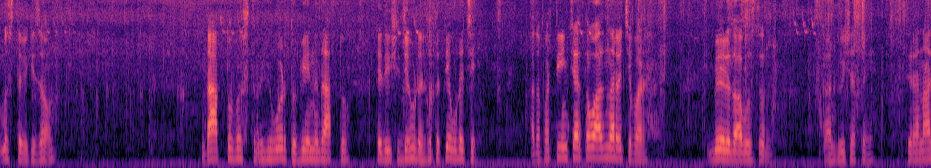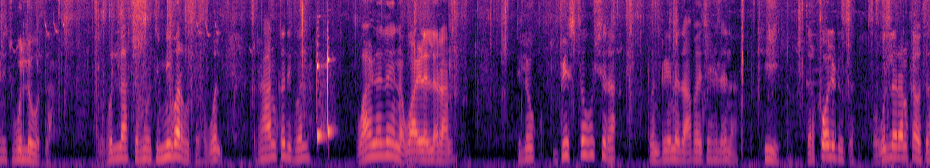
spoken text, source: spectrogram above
मस्तपैकी जाऊन. दाबतो मस्तपैकी ओढतो बेनं दाबतो. त्या दिवशी जेवढं होतं तेवढंच आहे. आता फार तीन चार तर वाजणारच आहे फार बेड दाबूस तर कारण विषय असं आहे ते रान आधीच ओल्लं होतं. आणि ओल्लं असल्यामुळे ते निवार होतं. वल रान कधी पण वाळलेलं आहे ना वाळलेलं रान ते लोक बेसतं उशिरा पण बेनं दाबायचं ह्याला ना ही तर क्वालिटी होतं. पण ओल्लं रान काय होतं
